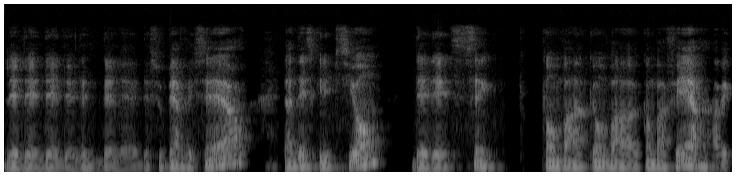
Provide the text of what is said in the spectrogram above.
de, de, de, de superviseur, la description de, ce qu'on va, qu'on va, qu'on va faire avec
